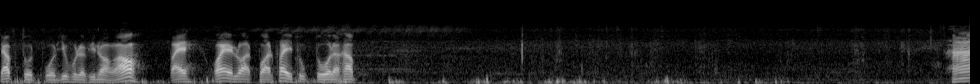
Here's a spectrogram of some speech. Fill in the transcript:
จับตรวจปวดอยู่พุ่นละพี่น้องเอาไปขอให้รอดปลอดภัยทุกตัวแล้วครับห้า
